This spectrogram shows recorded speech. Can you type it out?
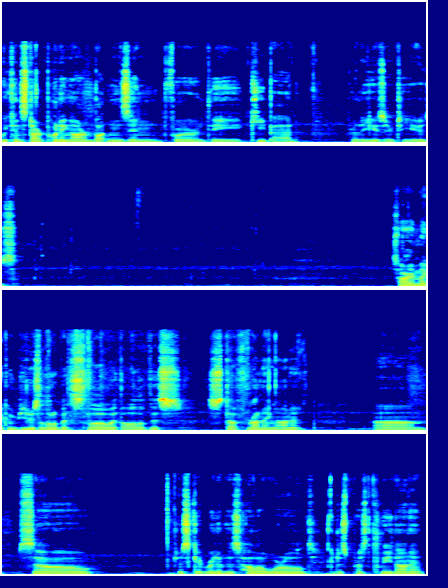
we can start putting our buttons in for the keypad for the user to use. Sorry, my computer's a little bit slow with all of this stuff running on it. Um, so just get rid of this hello world. You can just press delete on it.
